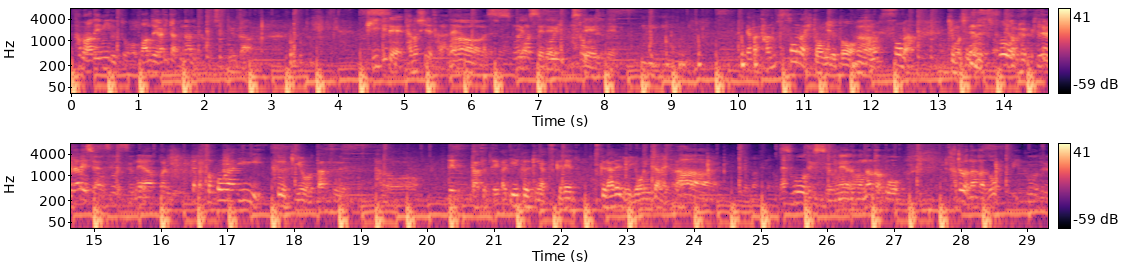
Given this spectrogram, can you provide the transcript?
う多分あれ見るとバンドやりたくなる感じっていうか。弾いてて楽しいですからね。それがすごいてステージでやっぱ楽しそうな人を見ると、楽しそうな気持ちになるでしょ？そう。それは誰しもそうですよねやっぱり。だからそこがいい空気を出すあので出すっていうかいい空気が作れ作られる要因じゃないかなと思いますけどね。そうですよね。だからなんかこう例えばなんかロックイコール、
